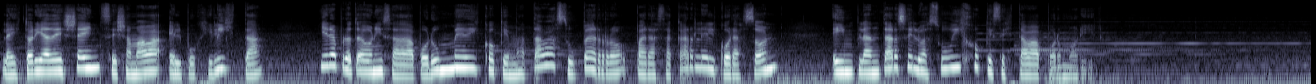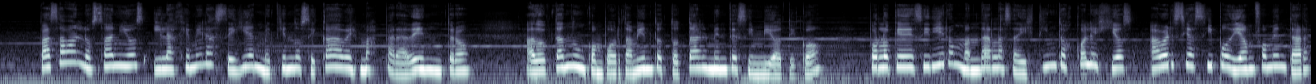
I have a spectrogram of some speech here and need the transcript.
La historia de Jane se llamaba El pugilista y era protagonizada por un médico que mataba a su perro para sacarle el corazón e implantárselo a su hijo que se estaba por morir. Pasaban los años y las gemelas seguían metiéndose cada vez más para adentro, adoptando un comportamiento totalmente simbiótico, por lo que decidieron mandarlas a distintos colegios a ver si así podían fomentar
